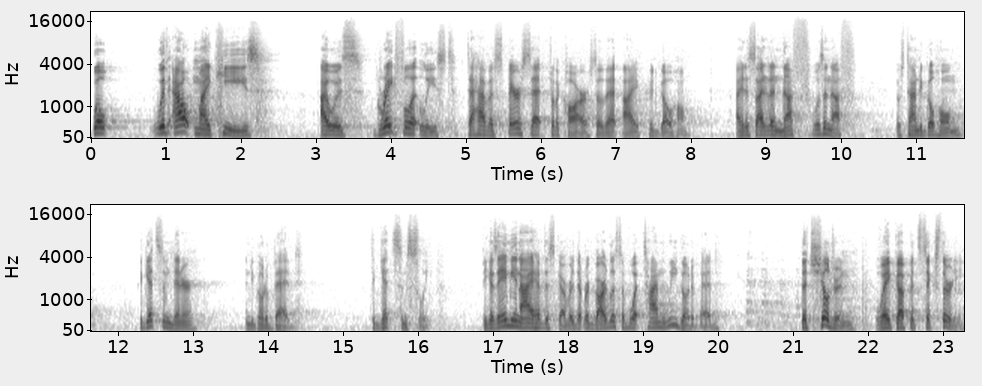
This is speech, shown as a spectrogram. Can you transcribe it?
Well, without my keys, I was grateful at least to have a spare set for the car so that I could go home. I decided enough was enough. It was time to go home, to get some dinner, and to go to bed, to get some sleep. Because Amy and I have discovered that regardless of what time we go to bed, the children wake up at 6:30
